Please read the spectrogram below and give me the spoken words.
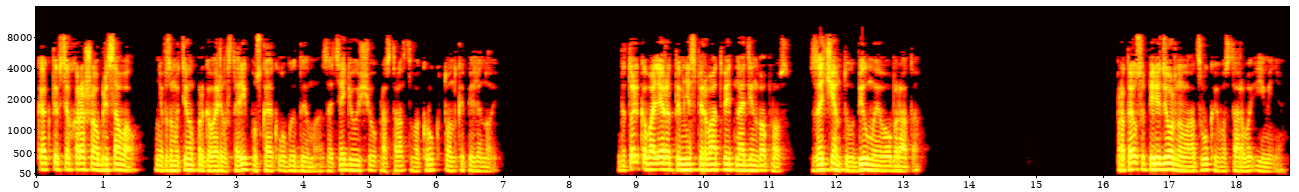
«Как ты все хорошо обрисовал», – невозмутимо проговорил старик, пуская клубы дыма, затягивающего пространство вокруг тонкой пеленой. «Да только, Валера, ты мне сперва ответь на один вопрос. Зачем ты убил моего брата?» Протеуса передернуло от звука его старого имени.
